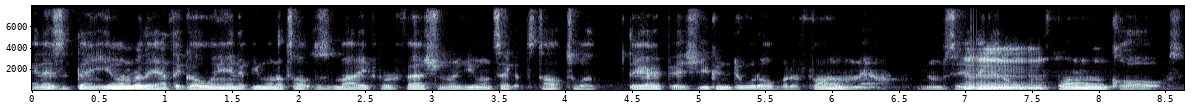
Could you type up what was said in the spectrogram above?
And that's the thing. You don't really have to go in if you want to talk to somebody professional. You want to take a talk to a therapist. You can do it over the phone now. You know what I'm saying? They got over the phone calls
